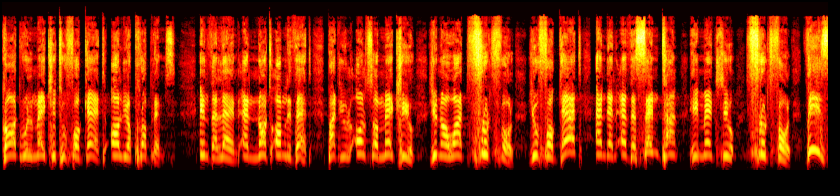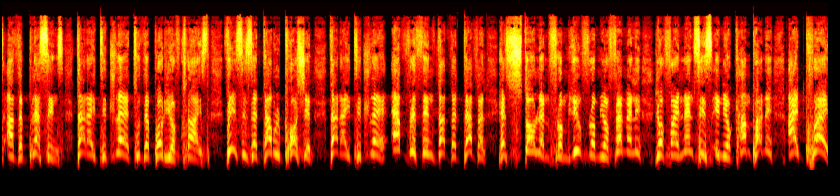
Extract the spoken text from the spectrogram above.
God will make you to forget all your problems in the land. And not only that, but you'll also make you, you know what, fruitful. You forget, and then at the same time, He makes you fruitful. These are the blessings that I declare to the body of Christ. This is a double portion that I declare. Everything that the devil has stolen from you, from your family, your finances, in your company, I pray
